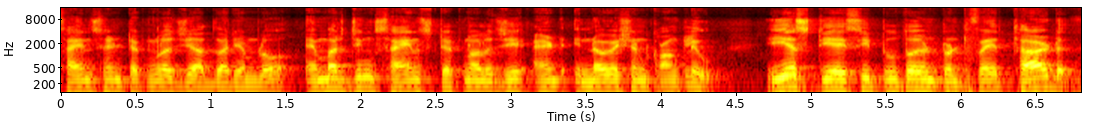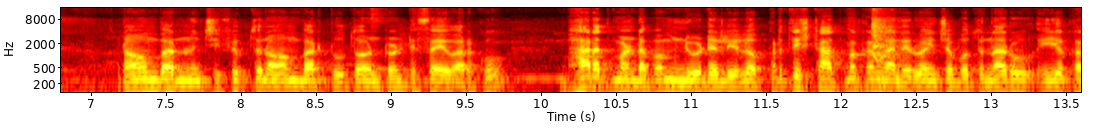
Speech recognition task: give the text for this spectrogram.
సైన్స్ అండ్ టెక్నాలజీ ఆధ్వర్యంలో Emerging Science Technology and Innovation Conclave ESTIC two thousand twenty five third November నుంచి fifth November two thousand twenty five వరకు భారత్ మండపం న్యూఢిల్లీలో ప్రతిష్టాత్మకంగా నిర్వహించబోతున్నారు. ఈ యొక్క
